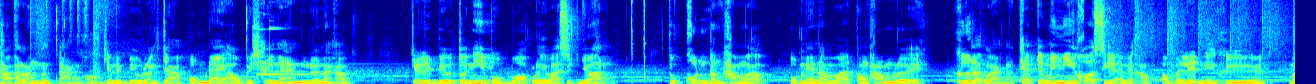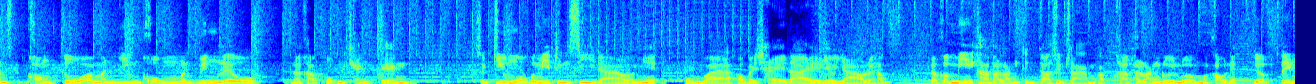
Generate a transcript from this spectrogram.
ค่าพลังต่างๆ ของเจเลเบลหลังจากผมได้เอาไปใช้งานดูแล้วนะครับ แกเลเบลตัวนี้ผมบอกเลยว่าสุดยอด ทุกคนต้องทำครับ ผมแนะนำว่าต้องทำเลย คือหลักๆแทบจะไม่มีข้อเสียเลยครับ เอาไปเล่นเนี่ยคือมันคล่องตัวมันยิงคมมันวิ่งเร็วนะครับผมแข็งแกร่งสกิลมูฟก็มีถึง 4 ดาวอย่างเงี้ยผมว่าเอาไปใช้ได้ยาวๆเลยครับ แล้วก็มีค่าพลังถึง 93 ครับ ค่าพลังโดยรวมของเขาเนี่ยเกือบเต็ม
